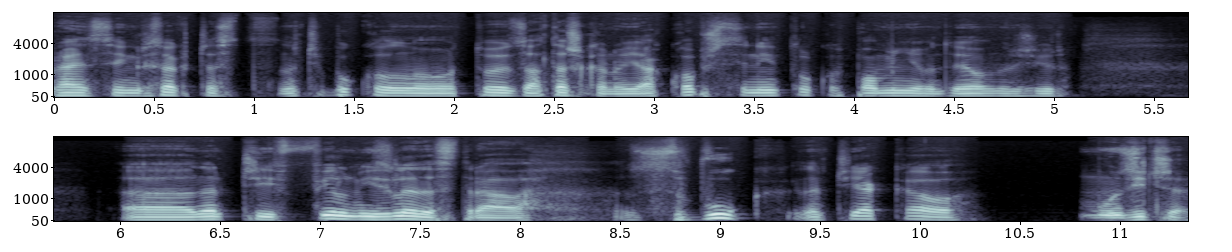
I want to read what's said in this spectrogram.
Brian Singer svaka čast, znači bukvalno to je zataškano jako, uopšte se nije toliko pominjao da je on režira. Uh, znači film izgleda strava, zvuk, znači ja kao muzičar,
